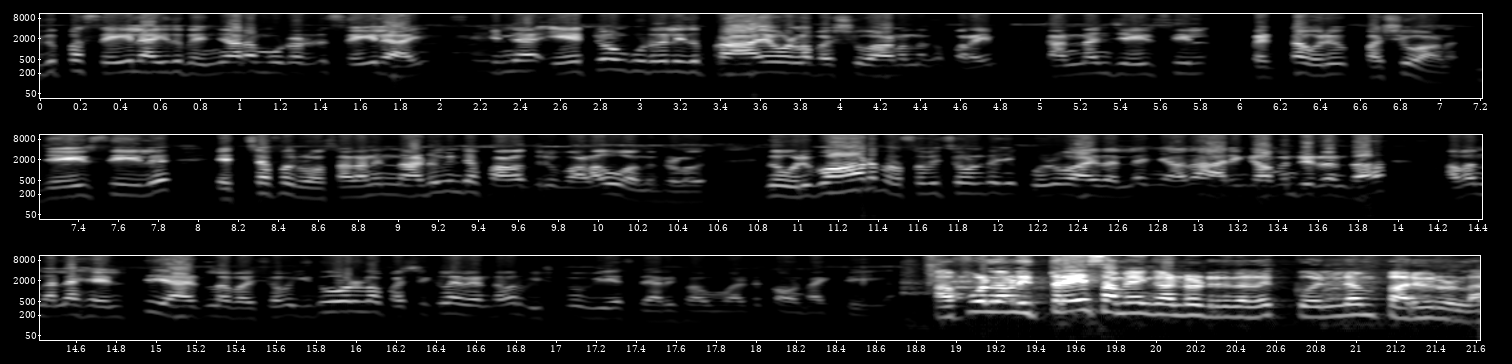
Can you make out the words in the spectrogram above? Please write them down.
ഇതിപ്പോ സെയിലായി ഇത് വെഞ്ഞാറമൂടോട്ട് സെയിലായി പിന്നെ ഏറ്റവും കൂടുതൽ ഇത് പ്രായമുള്ള പശുവാണെന്നൊക്കെ പറയും. കണ്ണൻ ജേഴ്സിയിൽ പെട്ട ഒരു പശുവാണ്. ജേഴ്സിയിൽ എച്ച് എഫ് ക്രോസ് അതാണ് നടുവിന്റെ ഭാഗത്ത് ഒരു വളവ് വന്നിട്ടുള്ളത്. ഇത് ഒരുപാട് പ്രസവിച്ചുകൊണ്ട് ഇനി കുഴുവായതല്ല. ഇനി അത് ആരും കമന്റ് ഇടണ്ട അവൻ നല്ല ഹെൽത്തി ആയിട്ടുള്ള പശു. അപ്പൊ ഇതുപോലുള്ള പശുക്കളെ വേണ്ടവർ വിഷ്ണു വി എസ് ഡയറി ഫാമുമായിട്ട് കോൺടാക്ട് ചെയ്യുക. അപ്പോൾ നമ്മൾ ഇത്രയും സമയം കണ്ടുകൊണ്ടിരുന്നത് കൊല്ലം പരൂരുള്ള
